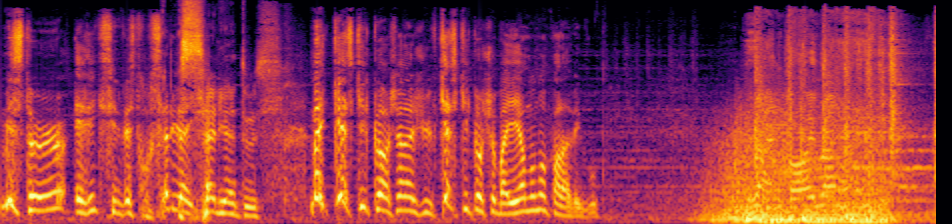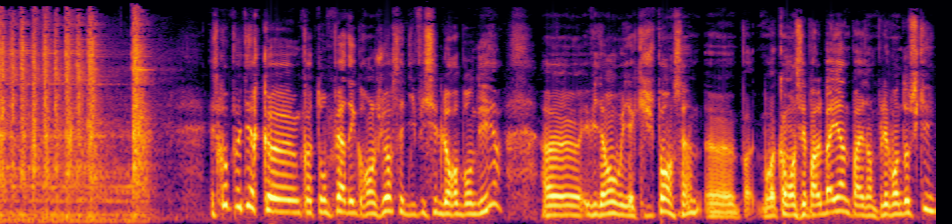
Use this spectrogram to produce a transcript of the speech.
Mister Eric Silvestro. Salut Eric. Salut à tous. Mais qu'est-ce qui cloche à la Juve? Qu'est-ce qui cloche au Bayern? On en parle avec vous. Est-ce qu'on peut dire que quand on perd des grands joueurs, c'est difficile de rebondir? Euh, Évidemment, vous voyez à qui je pense. Hein. Euh, on va commencer par le Bayern, par exemple, Lewandowski.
